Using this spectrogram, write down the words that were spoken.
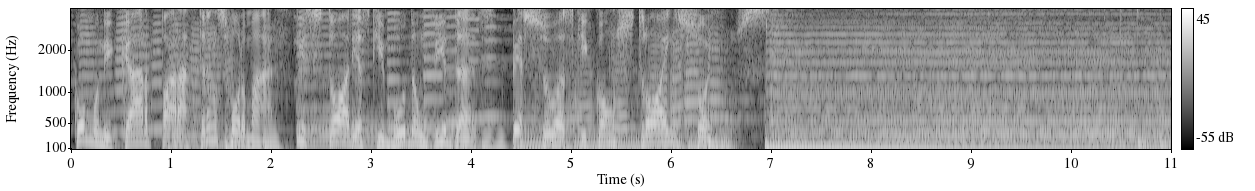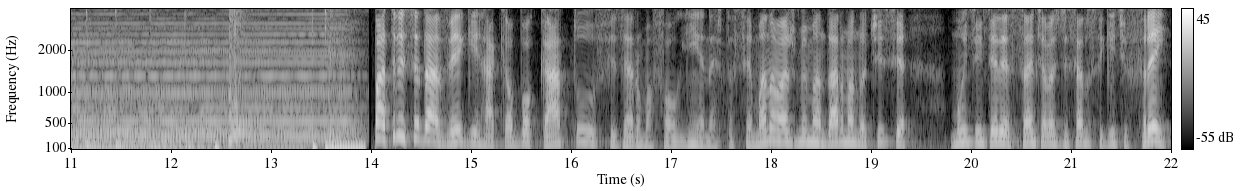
Comunicar para transformar. Histórias que mudam vidas. Pessoas que constroem sonhos. Patrícia da Veiga e Raquel Bocato fizeram uma folguinha nesta semana, mas me mandaram uma notícia muito interessante. Elas disseram o seguinte: Frei,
